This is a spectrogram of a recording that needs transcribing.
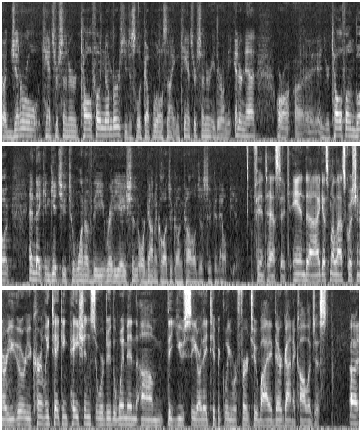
uh, general cancer center telephone numbers. You just look up Willis Knighton Cancer Center either on the internet or uh, in your telephone book, and they can get you to one of the radiation or gynecologic oncologists who can help you. Fantastic. And uh, I guess my last question: Are you are you currently taking patients, or do the women um, that you see are they typically referred to by their gynecologist? Uh,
